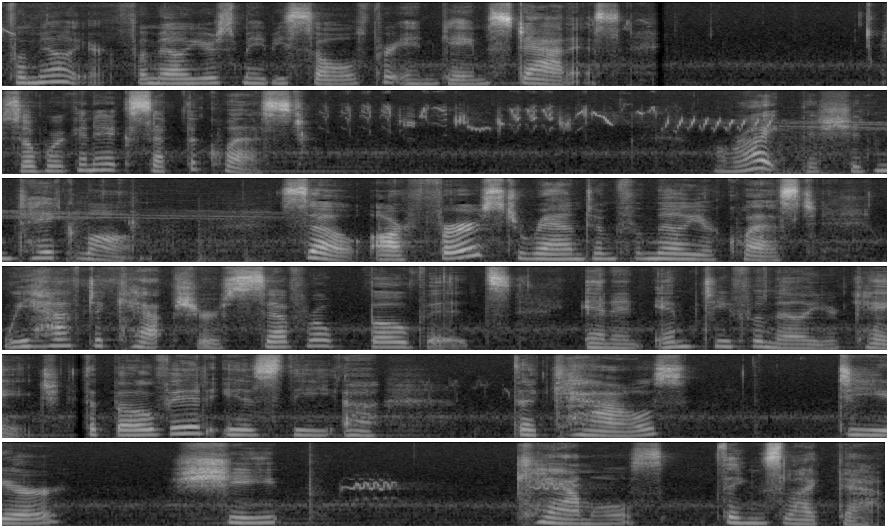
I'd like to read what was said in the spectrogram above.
familiar. Familiars may be sold for in game status. So we're going to accept the quest. Alright, this shouldn't take long. So, our first random familiar quest, we have to capture several bovids in an empty familiar cage. The bovid is the uh, the cows, deer, sheep, camels, things like that.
